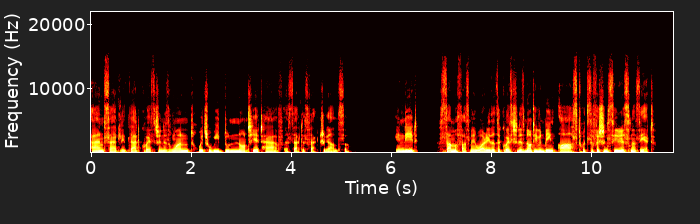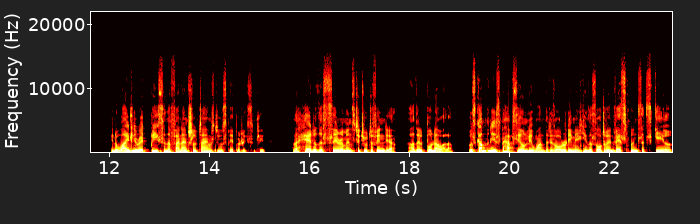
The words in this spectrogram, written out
And sadly, that question is one to which we do not yet have a satisfactory answer. Indeed, some of us may worry that the question is not even being asked with sufficient seriousness yet. In a widely read piece in the Financial Times newspaper recently, the head of the Serum Institute of India, Adar Poonawalla, whose company is perhaps the only one that is already making the sort of investments at scale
